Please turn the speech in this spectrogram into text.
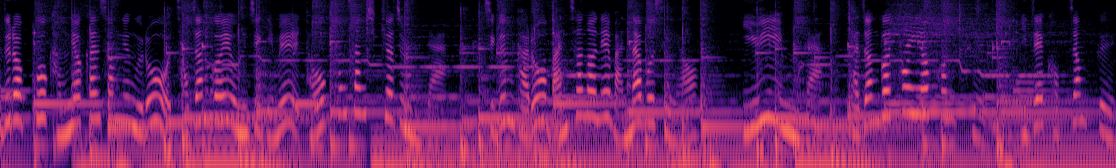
부드럽고 강력한 성능으로 자전거의 움직임을 더욱 향상시켜줍니다. 지금 바로 11,000원에 만나보세요. 2위입니다. 자전거 타이어 펑크. 이제 걱정 끝.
